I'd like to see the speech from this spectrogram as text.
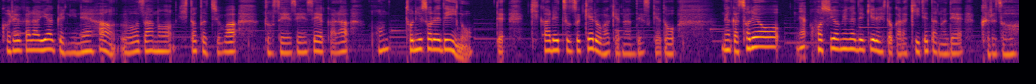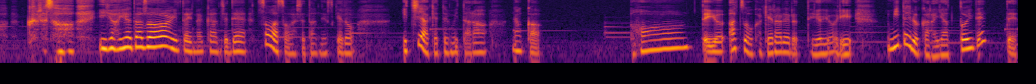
これから約2年半魚座の人たちは土星先生から本当にそれでいいの？って聞かれ続けるわけなんですけどなんかそれをね星読みができる人から聞いてたので「来るぞ来るぞいよいよだぞ」みたいな感じでそわそわしてたんですけど一夜明けてみたらなんかほーんっていう圧をかけられるっていうより見てるからやっといでって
